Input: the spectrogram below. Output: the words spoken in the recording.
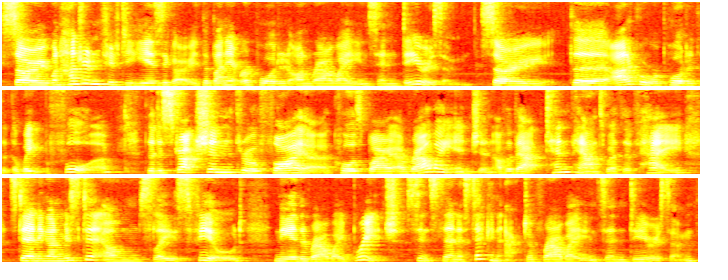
So, 150 years ago, the Bunyip reported on railway incendiarism. So, the article reported that the week before, the destruction through a fire caused by a railway engine of about 10 pounds worth of hay standing on Mr. Elmsley's field near the railway bridge. Since then, a second act of railway incendiarism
